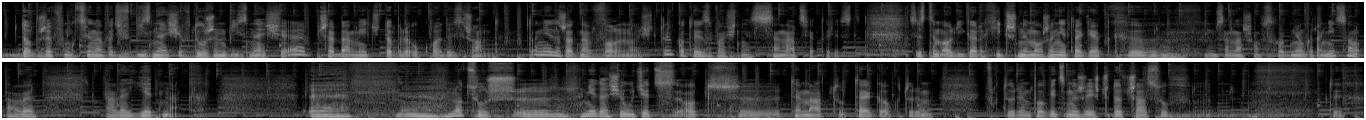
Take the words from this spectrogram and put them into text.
dobrze funkcjonować w biznesie, w dużym biznesie, trzeba mieć dobre układy z rządem. To nie jest żadna wolność, tylko to jest właśnie sanacja, to jest system oligarchiczny, może nie tak jak za naszą wschodnią granicą, ale, ale jednak. E, e, no cóż, e, nie da się uciec od tematu tego, którym, w którym powiedzmy, że jeszcze do czasów tych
